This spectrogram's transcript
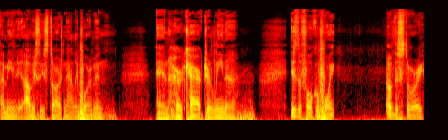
I mean, it obviously stars Natalie Portman, and her character Lena is the focal point of the story.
